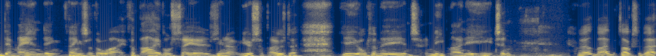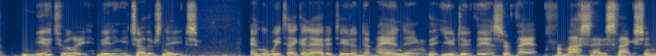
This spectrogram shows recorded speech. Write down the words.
demanding things of the wife. The bible says you know you're supposed to yield to me and meet my needs and well the bible talks about mutually meeting each other's needs and when we take an attitude of demanding that you do this or that for my satisfaction,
